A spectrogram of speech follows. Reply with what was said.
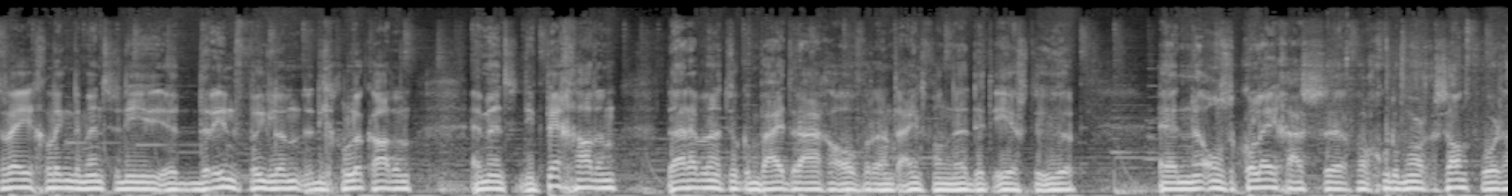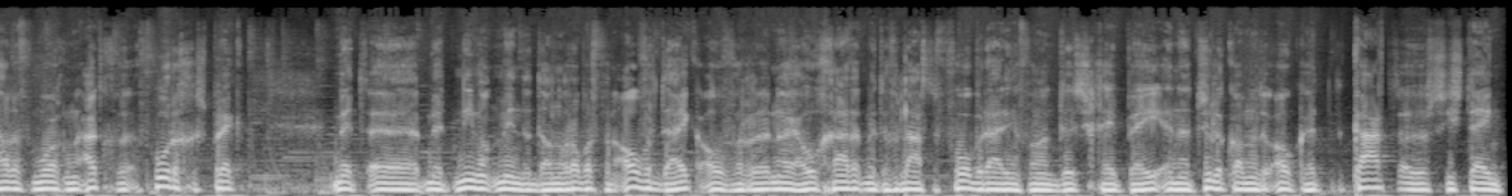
70% regeling, de mensen die erin vielen, die geluk hadden en mensen die pech hadden. Daar hebben we natuurlijk een bijdrage over aan het eind van dit eerste uur. En onze collega's van Goedemorgen Zandvoort hadden vanmorgen een uitgevoerig gesprek met, uh, met niemand minder dan Robert van Overdijk... over uh, nou ja, hoe gaat het met de laatste voorbereidingen van het Dutch GP. En natuurlijk kwam natuurlijk ook het kaartsysteem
